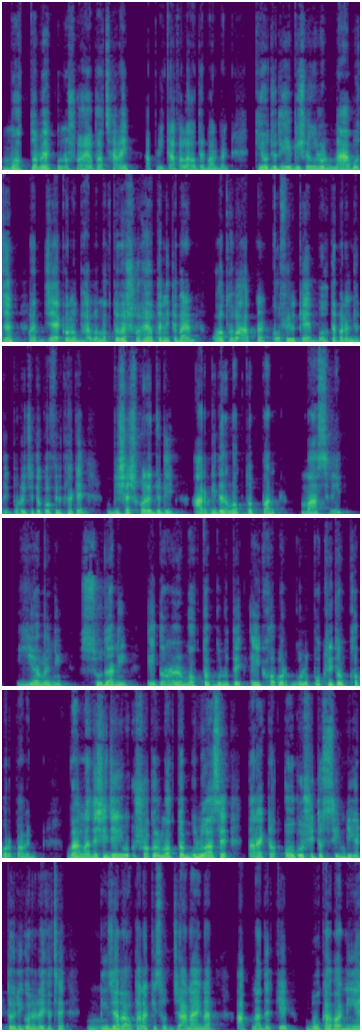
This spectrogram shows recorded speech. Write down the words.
মক্তবের কোনো সহায়তা ছাড়াই আপনি কাফালা হতে পারবেন। কেউ যদি এই বিষয়গুলো না বোঝেন যে কোনো ভালো মক্তবের সহায়তা নিতে পারেন অথবা আপনার কফিলকে বলতে পারেন, যদি পরিচিত কফিল থাকে, বিশেষ করে যদি আরবিদের মক্তব পান, মাসরি, ইয়েমেনি, সুদানি, এই ধরনের মক্তবগুলোতে এই খবরগুলো প্রকৃত খবর পাবেন। বাংলাদেশি যে সকল মক্তবগুলো আছে, তারা একটা অঘোষিত সিন্ডিকেট তৈরি করে রেখেছে। নিজেরাও তারা কিছু জানায় না। আপনাদেরকে বোকা বানিয়ে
